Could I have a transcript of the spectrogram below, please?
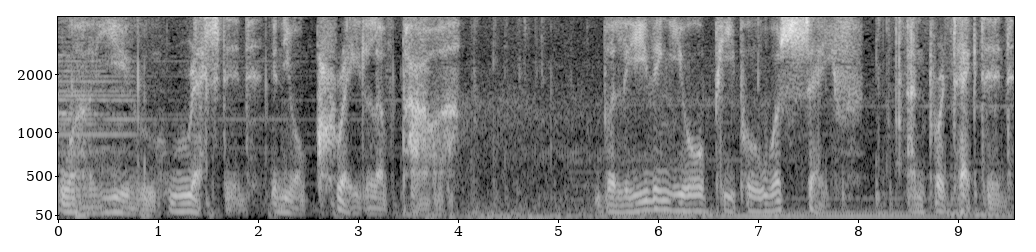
While you rested in your cradle of power, believing your people were safe and protected.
